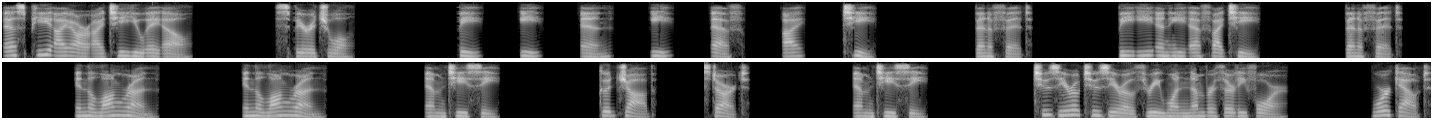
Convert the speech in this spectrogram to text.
S P I R I T U A L. Spiritual. B E N E F I T. Benefit. B E N E F I T. Benefit. In the long run. In the long run. MTC. Good job. Start. MTC 202031 number 34. Workout.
